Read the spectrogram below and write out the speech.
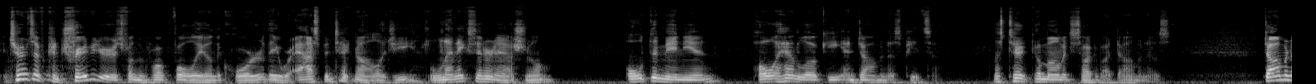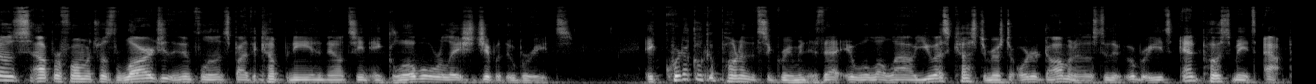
In terms of contributors from the portfolio in the quarter, they were Aspen Technology, Lennox International, Old Dominion, Houlihan Lokey, and Domino's Pizza. Let's take a moment to talk about Domino's. Domino's outperformance was largely influenced by the company announcing a global relationship with Uber Eats. A critical component of this agreement is that it will allow U.S. customers to order Domino's through the Uber Eats and Postmates app,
